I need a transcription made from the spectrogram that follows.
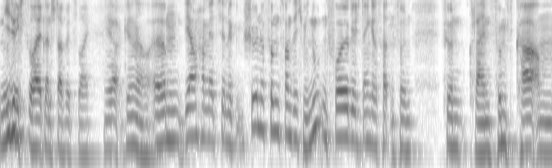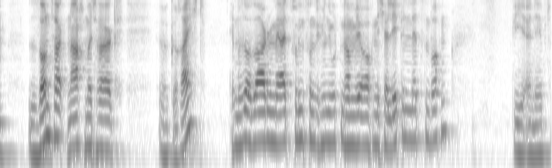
niedrig zu halten an Staffel 2. Ja, genau. Ähm, wir haben jetzt hier eine schöne 25-Minuten-Folge. Ich denke, das hat für, ein, für einen kleinen 5K am Sonntagnachmittag äh, gereicht. Ich muss auch sagen, mehr als 25 Minuten haben wir auch nicht erlebt in den letzten Wochen. Wie erlebt.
